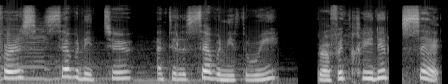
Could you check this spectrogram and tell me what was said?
verse 72 until 73, Prophet Khidir said,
